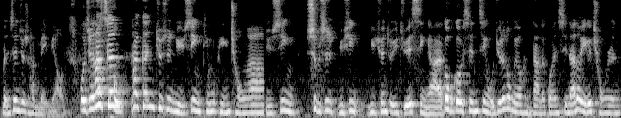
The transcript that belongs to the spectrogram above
本身就是很美妙的。我觉得它跟它跟就是女性贫不贫穷啊，女性是不是女性女权主义觉醒啊，够不够先进，我觉得都没有很大的关系。难道一个穷人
